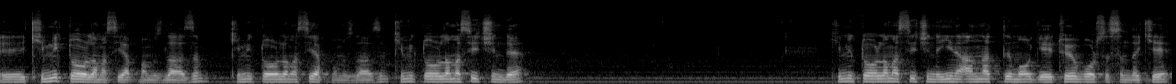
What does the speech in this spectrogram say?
e, kimlik doğrulaması yapmamız lazım. Kimlik doğrulaması yapmamız lazım. Kimlik doğrulaması için de kimlik doğrulaması için de yine anlattığım o GTO borsasındaki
